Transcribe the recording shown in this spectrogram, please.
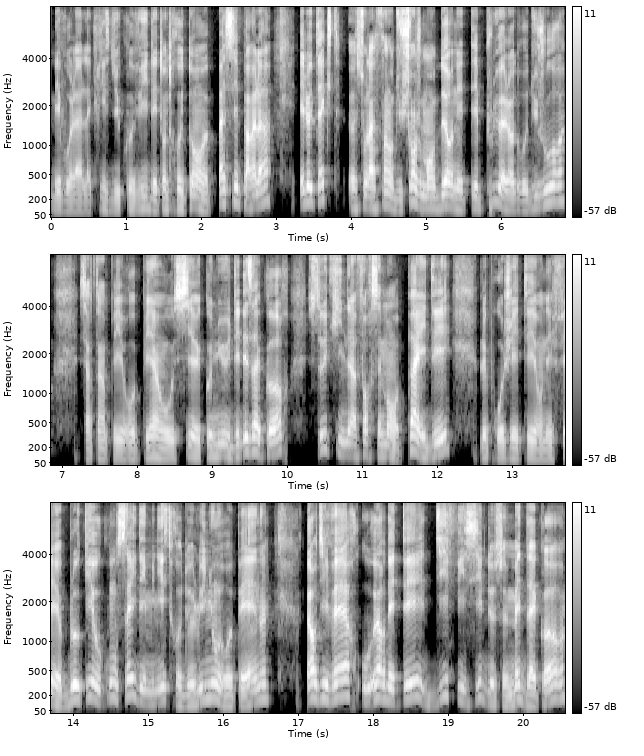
Mais voilà, la crise du Covid est entre-temps euh, passée par là et le texte sur la fin du changement d'heure n'était plus à l'ordre du jour. Certains pays européens ont aussi connu des désaccords ce qui n'a forcément pas aidé. Le projet était en effet bloqué au Conseil des ministres de l'Union européenne. Heure d'hiver ou heure d'été, difficile de se mettre d'accord.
